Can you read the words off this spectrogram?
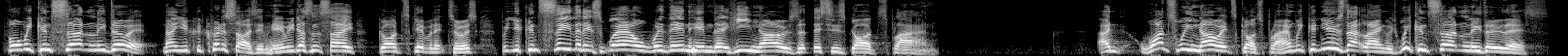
for we can certainly do it. Now, you could criticize him here. He doesn't say God's given it to us, but you can see that it's well within him that he knows that this is God's plan. And once we know it's God's plan, we can use that language. We can certainly do this.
